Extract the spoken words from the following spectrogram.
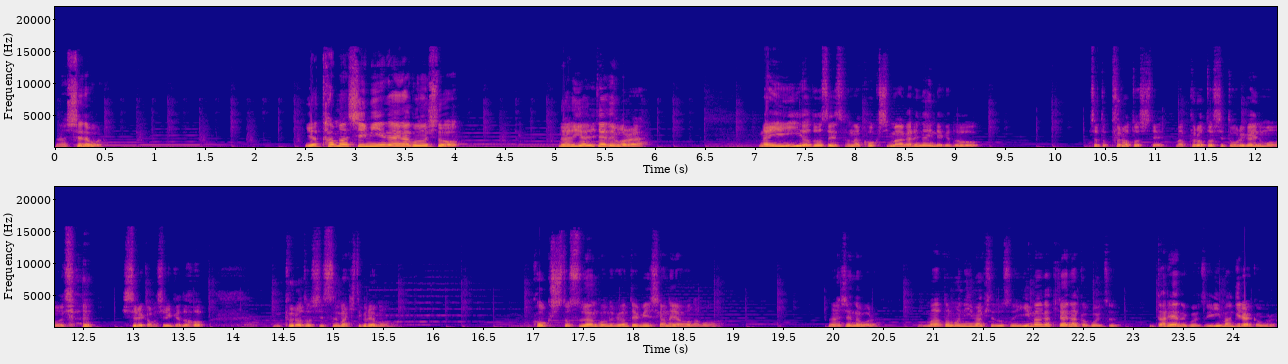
何してんだ、これ。いや、魂見えないな、この人。何が言いたいね、これ。まあいいよ、どうせそんな国士も上がれないんだけど、ちょっとプロとして、まあプロとしてって俺が言うのも 失礼かもしれんけど、プロとして数万来てくれ、もう。国士と数万個の4点目しかねえよ、こんなもん。何してんの、これ。まともに今来てどうすんのイーマンが嫌いなんか、こいつ。誰やねん、こいつ。イーマン嫌いか、これ。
